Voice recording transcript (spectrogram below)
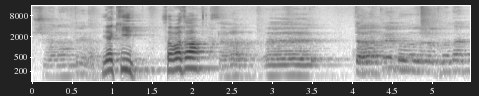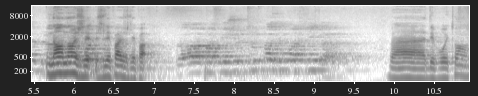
suis à l'entrée là. Y'a qui Ça va toi? Ça va. Euh, t'as l'entrée dans le Non, non, je ne l'ai pas, je l'ai pas. Bah, débrouille-toi. Hein.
